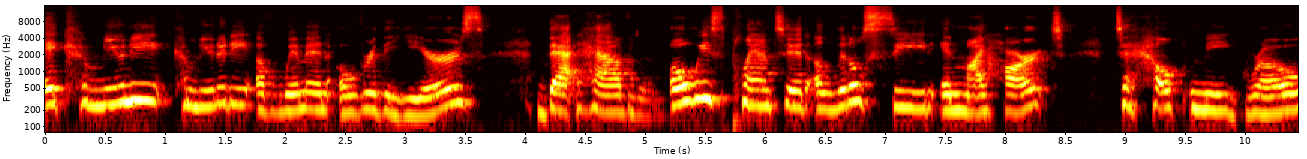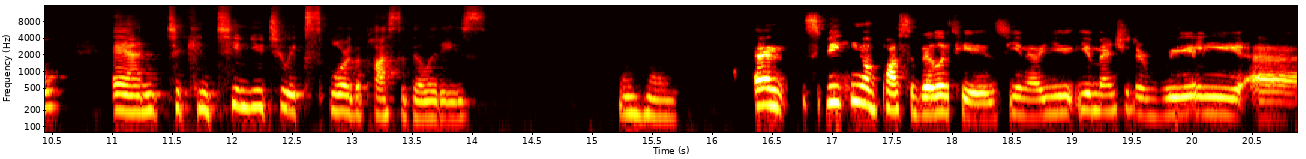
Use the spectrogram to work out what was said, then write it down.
a community community of women over the years that have always planted a little seed in my heart to help me grow and to continue to explore the possibilities. Mm-hmm. And speaking of possibilities, you know, you you mentioned a really uh,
